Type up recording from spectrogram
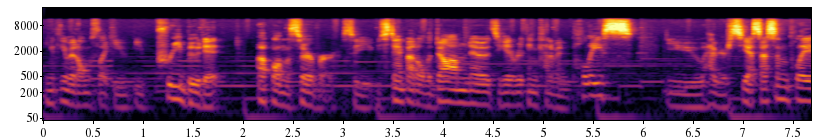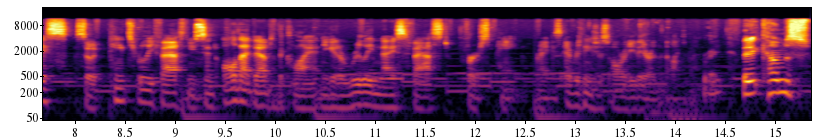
you can think of it almost like you you pre-boot it up on the server. So you, you stamp out all the DOM nodes, you get everything kind of in place. You have your CSS in place, so it paints really fast, and you send all that down to the client, and you get a really nice, fast first paint, right? Because everything's just already there in the document. Right. But it comes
